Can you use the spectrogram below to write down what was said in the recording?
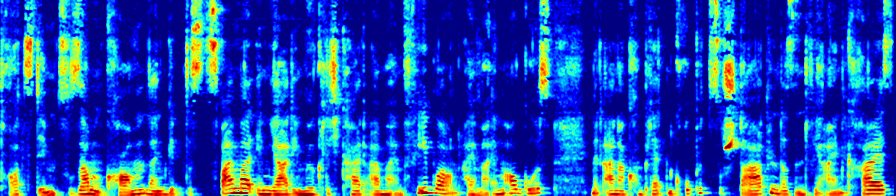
trotzdem zusammenkommen, dann gibt es zweimal im Jahr die Möglichkeit, einmal im Februar und einmal im August mit einer kompletten Gruppe zu starten. Da sind wir ein Kreis,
